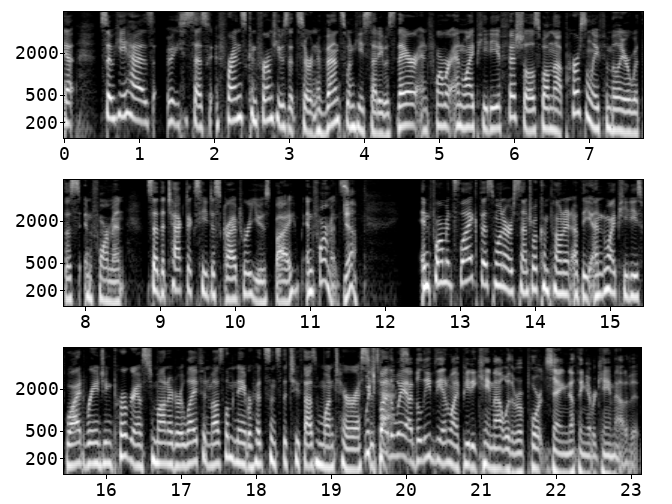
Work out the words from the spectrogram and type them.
Yeah. So he has, he says, friends confirmed he was at certain events when he said he was there, and former NYPD officials, while not personally familiar with this informant, said the tactics he described were used by informants. Yeah. Informants like this one are a central component of the NYPD's wide ranging programs to monitor life in Muslim neighborhoods since the 2001 terrorist attacks. Which, by the way, I believe the NYPD came out with a report saying nothing ever came out of it.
